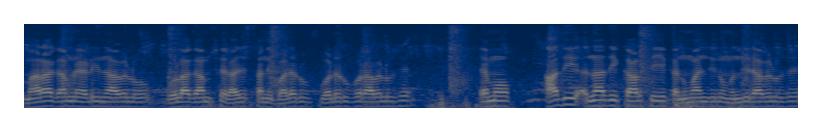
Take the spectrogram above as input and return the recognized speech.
મારા ગામને અડીને આવેલું, ગોલા ગામ છે, રાજસ્થાનની બોર્ડર બોર્ડર ઉપર આવેલું છે. એમાં આદિ અનાદિકાળથી એક હનુમાનજીનું મંદિર આવેલું છે.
